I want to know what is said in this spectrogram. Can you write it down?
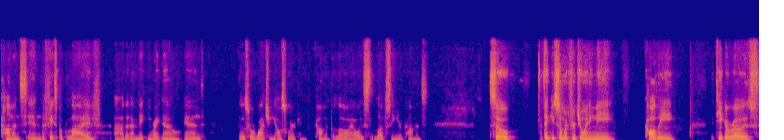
comments in the Facebook Live uh, that I'm making right now. And those who are watching elsewhere can comment below. I always love seeing your comments. So thank you so much for joining me, Kali, Tika Rose,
